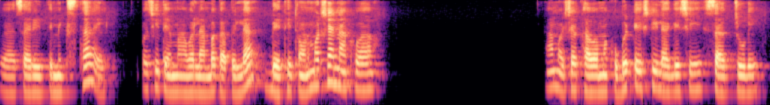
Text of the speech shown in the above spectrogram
આ સારી રીતે મિક્સ થાય. પછી તેમાં આવા લાંબા કાપેલા બેથી ત્રણ મરચાં નાખવા. આ મરચાં ખાવામાં ખૂબ જ ટેસ્ટી લાગે છે, શાક જોડે.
